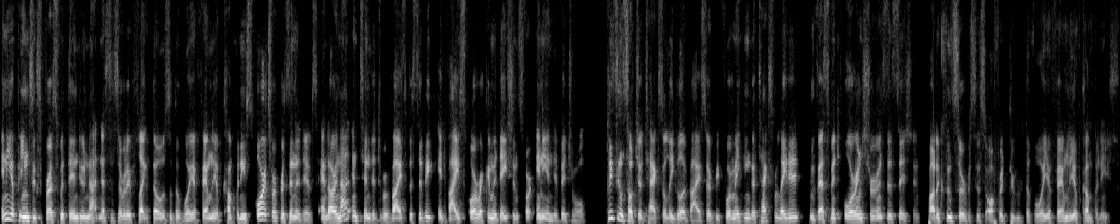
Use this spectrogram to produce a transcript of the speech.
Any opinions expressed within do not necessarily reflect those of the Voya family of companies or its representatives and are not intended to provide specific advice or recommendations for any individual. Please consult your tax or legal advisor before making a tax related investment or insurance decision. Products and services offered through the Voya family of companies.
